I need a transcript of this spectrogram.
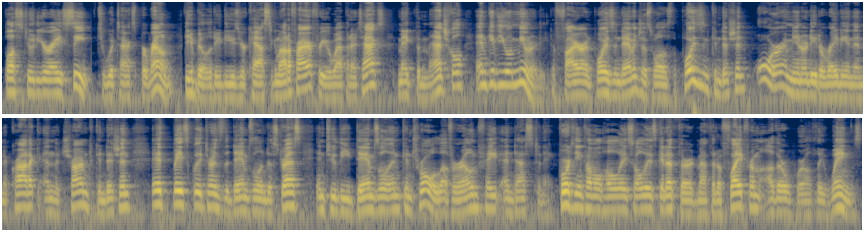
plus 2 to your AC, 2 attacks per round the ability to use your casting modifier for your weapon attacks, make them magical, and give you immunity to fire and poison damage as well as the poison condition, or immunity to radiant and necrotic and the charmed condition. It basically turns the damsel in distress into the damsel in control of her own fate and destiny. 14th level Holy Soulies get a third method of flight from otherworldly wings,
